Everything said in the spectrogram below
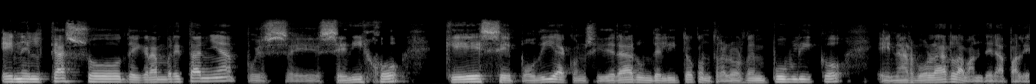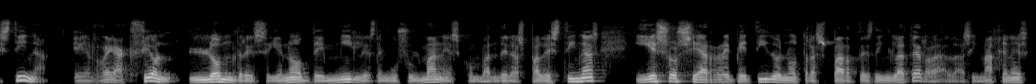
En el caso de Gran Bretaña, pues eh, se dijo que se podía considerar un delito contra el orden público enarbolar la bandera palestina. En reacción, Londres se llenó de miles de musulmanes con banderas palestinas y eso se ha repetido en otras partes de Inglaterra. Las imágenes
